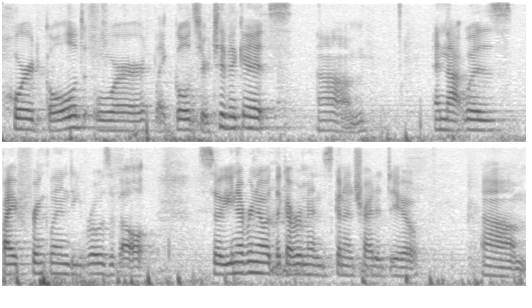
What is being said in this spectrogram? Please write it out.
hoard gold or like gold certificates. Um, and that was by Franklin D. Roosevelt. So you never know what the government is going to try to do. Um,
